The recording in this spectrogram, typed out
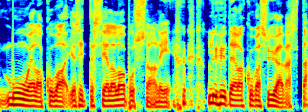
muu elokuva ja sitten siellä lopussa oli lyhyt elokuva syövästä.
